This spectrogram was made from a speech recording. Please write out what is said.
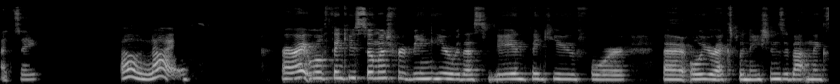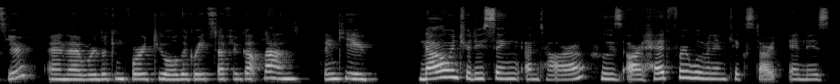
I'd say. Oh, nice. All right. Well, thank you so much for being here with us today, and thank you for uh, all your explanations about next year. And uh, we're looking forward to all the great stuff you've got planned. Thank you. Now introducing Antara, who's our head for Women in Kickstart and is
